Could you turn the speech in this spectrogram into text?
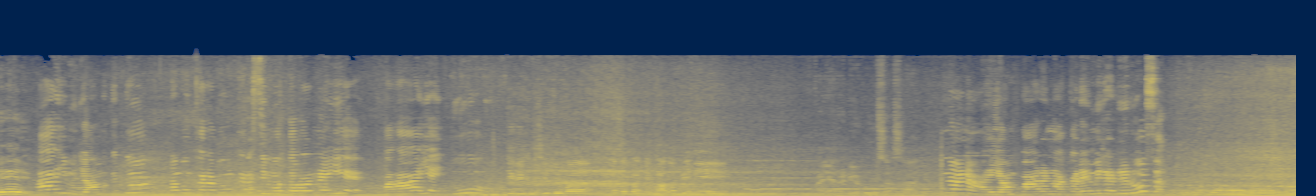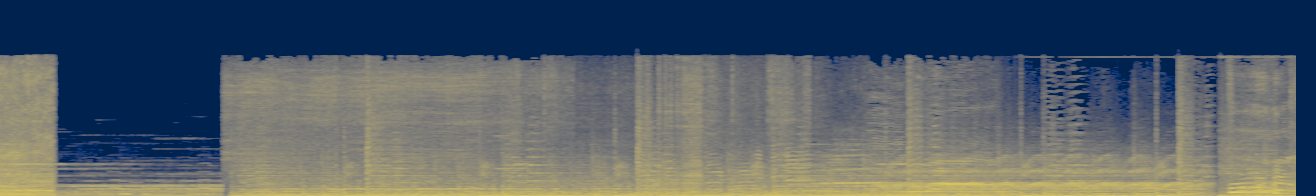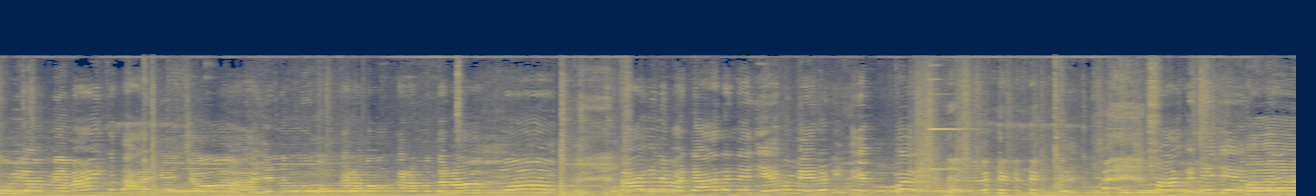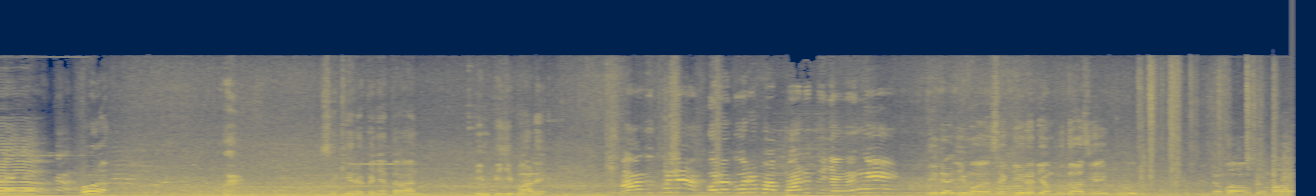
Ye, Ayo jangan begitu. Nabung kara bungkar si motornya iya. Bahaya itu. kiri di situ mah masa pakai malam ini kayak radio rusak saja. Nah, nah, yang pada nak akademi dah dirusak. Tempat. Makin aja. Mama. Saya kira kenyataan mimpi Jipale. Makin kuna, gora-gora papa tuh jangan nge. Tidak Jima, saya kira dia amputasi itu. Sudah mau, sudah mau.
